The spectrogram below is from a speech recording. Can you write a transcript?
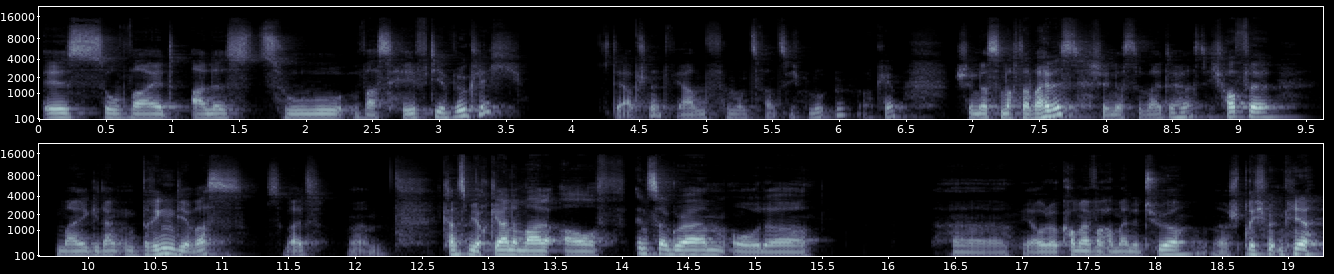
ist soweit alles zu Was hilft dir wirklich? Der Abschnitt. Wir haben 25 Minuten. Okay. Schön, dass du noch dabei bist. Schön, dass du weiterhörst. Ich hoffe, meine Gedanken bringen dir was. Soweit. Ähm, kannst du mich auch gerne mal auf Instagram oder äh, ja, oder komm einfach an meine Tür, äh, sprich mit mir,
